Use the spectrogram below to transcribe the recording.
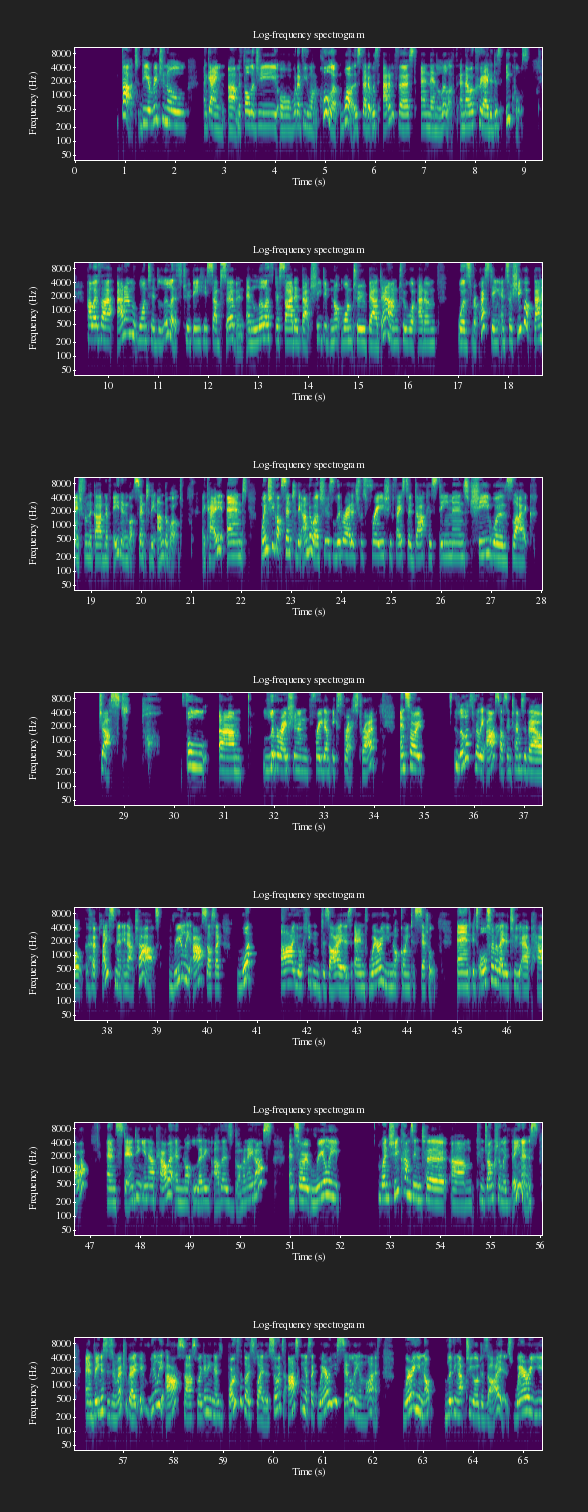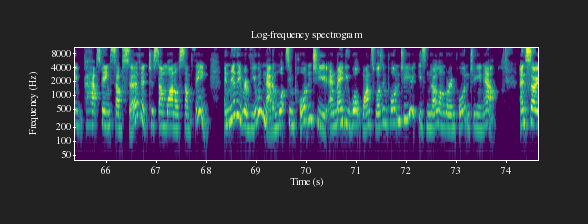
But the original, again, uh, mythology or whatever you want to call it, was that it was Adam first and then Lilith, and they were created as equals. However, Adam wanted Lilith to be his subservient, and Lilith decided that she did not want to bow down to what Adam was requesting. And so she got banished from the Garden of Eden and got sent to the underworld. Okay. And when she got sent to the underworld, she was liberated. She was free. She faced her darkest demons. She was like just full um, liberation and freedom expressed. Right. And so Lilith really asks us in terms of our her placement in our charts, really asks us like, what are your hidden desires and where are you not going to settle? And it's also related to our power and standing in our power and not letting others dominate us. And so, really, when she comes into um, conjunction with Venus and Venus is in retrograde, it really asks us, we're getting those both of those flavors. So it's asking us, like, where are you settling in life? Where are you not living up to your desires? Where are you perhaps being subservient to someone or something? And really reviewing that and what's important to you. And maybe what once was important to you is no longer important to you now. And so,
